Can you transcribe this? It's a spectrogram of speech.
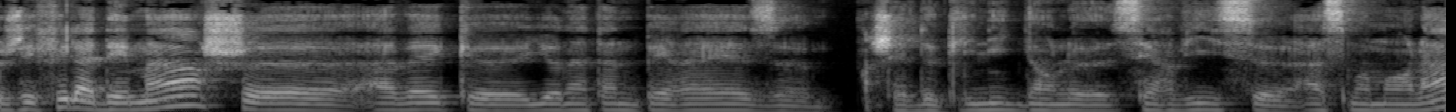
j'ai fait la démarche avec Jonathan Perez, chef de clinique dans le service à ce moment-là,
